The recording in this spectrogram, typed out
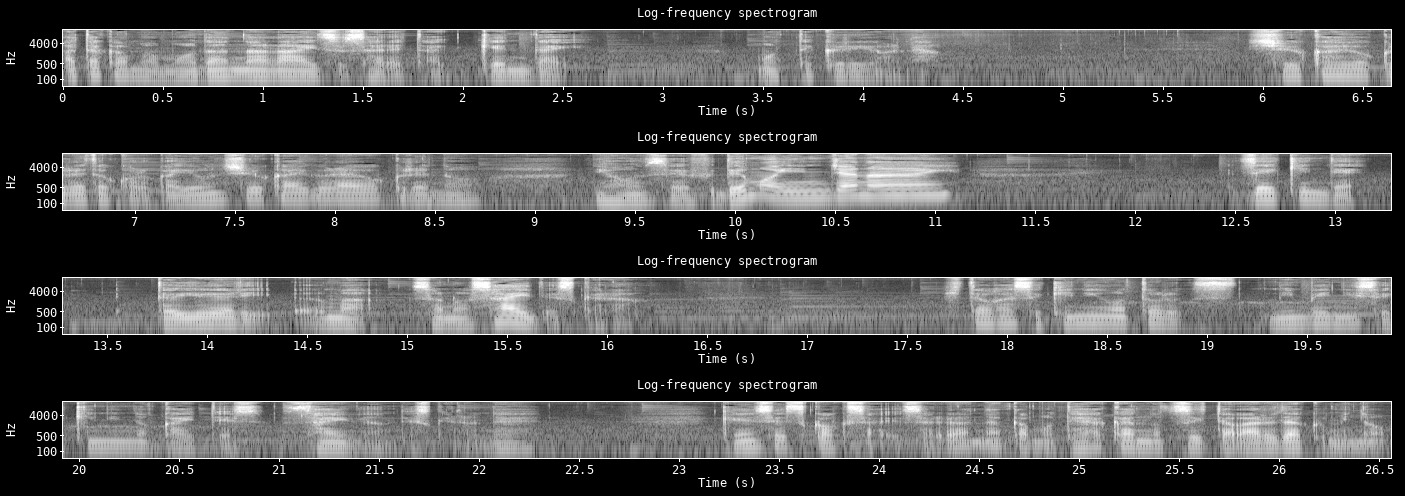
あたかもモダナライズされた現代持ってくるような。周回遅れどころか4周回ぐらい遅れの日本政府。でもいいんじゃない？税金でというよりまあその際ですから人が責任を取る人間に責任の書いて際なんですけどね。建設国債それはなんかもう手垢のついた悪巧みの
